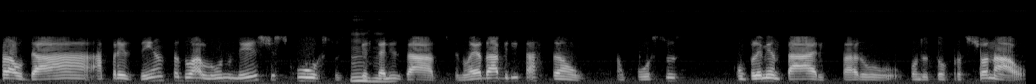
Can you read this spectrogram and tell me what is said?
fraudar a presença do aluno nestes cursos uhum. especializados, que não é da habilitação, são cursos complementares para o condutor profissional.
